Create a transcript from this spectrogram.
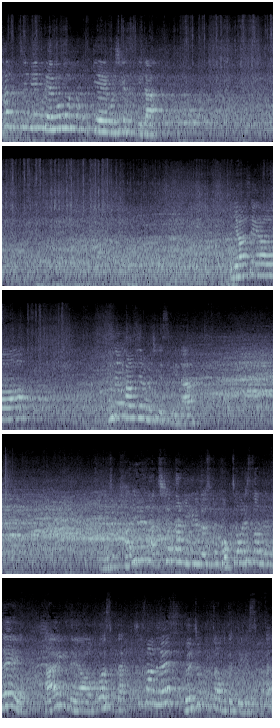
한지민 배우 함께 모시겠습니다. 안녕하세요. 무대 가운데로 모시겠습니다. 네, 좀 다리를 다치셨다는 얘기를 들어서 좀 걱정을 했었는데 다행이네요. 고맙습니다. 시선을 왼쪽부터 부탁드리겠습니다.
